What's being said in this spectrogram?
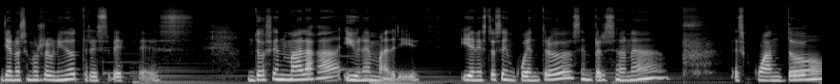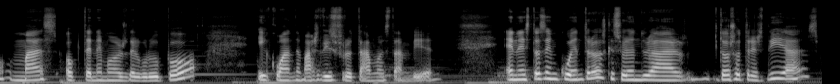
ya nos hemos reunido tres veces, dos en Málaga y una en Madrid. Y en estos encuentros en persona es cuanto más obtenemos del grupo y cuando más disfrutamos también. En estos encuentros, que suelen durar dos o tres días,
